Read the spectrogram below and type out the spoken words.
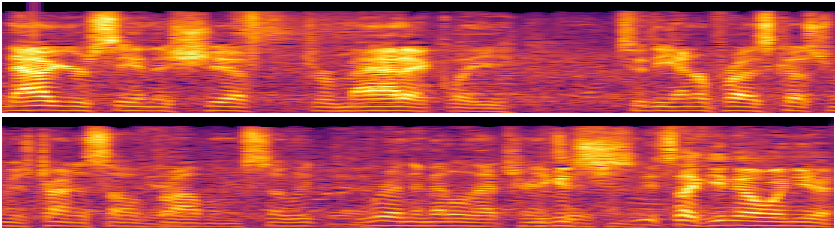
Now you're seeing the shift dramatically to the enterprise customers trying to solve yeah. problems. So it, yeah. we're in the middle of that transition. Can, it's like you know when you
